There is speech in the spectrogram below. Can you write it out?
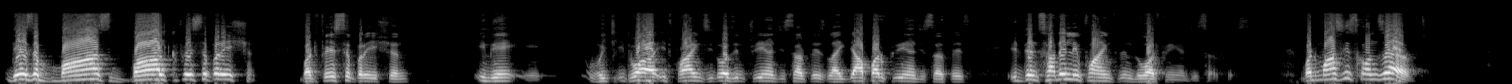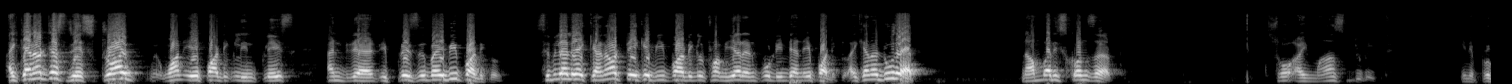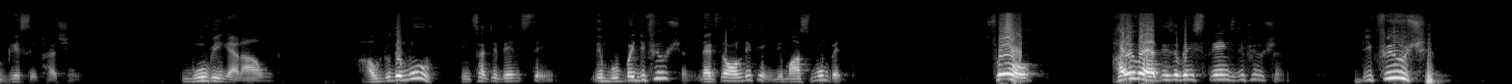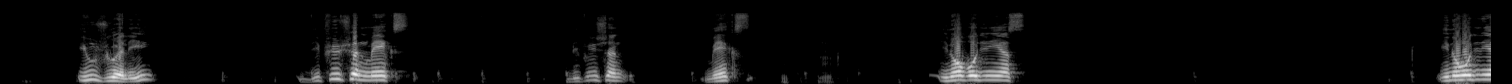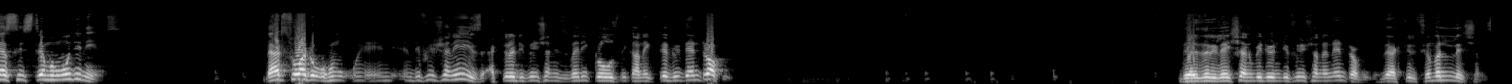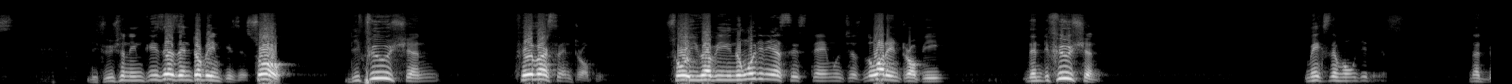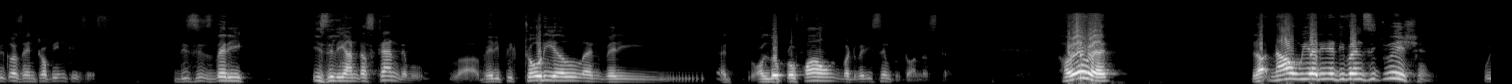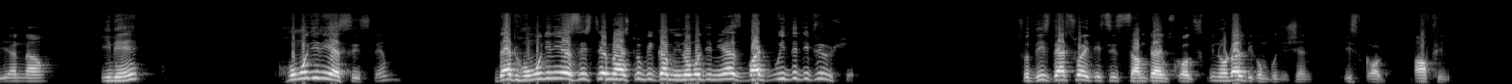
There is a mass bulk phase separation, but phase separation in a which it was it finds it was in free energy surface like the upper free energy surface it then suddenly finds in lower free energy surface. But mass is conserved. I cannot just destroy one A particle in place and replace it by a B particle. Similarly, I cannot take a B particle from here and put into an A particle. I cannot do that. Number is conserved. So, I must do it in a progressive fashion, moving around. How do they move in such a dense thing? They move by diffusion. That is the only thing, the mass movement. So, however, this is a very strange diffusion. Diffusion usually diffusion makes diffusion makes inhomogeneous inhomogeneous system homogeneous. That is what diffusion is. Actually, diffusion is very closely connected with entropy. there is a relation between diffusion and entropy. There are actually several relations. Diffusion increases, entropy increases. So, diffusion favors entropy. So, you have a inhomogeneous system which has lower entropy then diffusion makes them homogeneous that because entropy increases. This is very easily understandable, uh, very pictorial and very uh, although profound, but very simple to understand. However, now we are in a different situation. We are now in a homogeneous system. That homogeneous system has to become inhomogeneous, but with the diffusion. So, this that is why this is sometimes called spinodal decomposition is called uphill,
